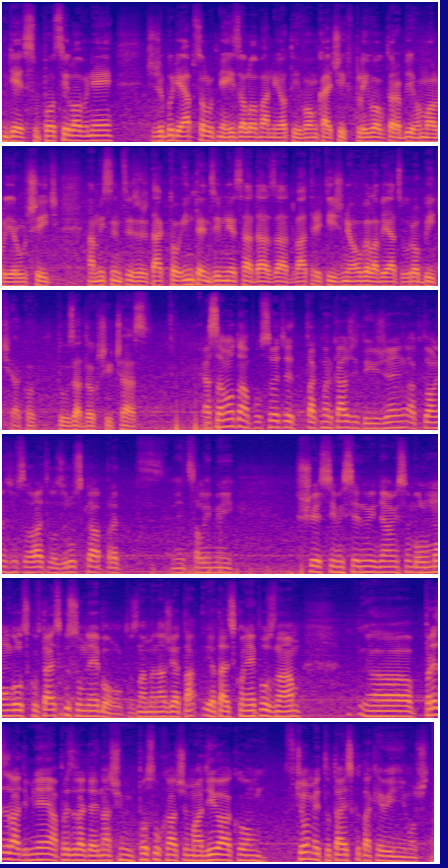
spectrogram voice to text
kde sú posilovne, čiže bude absolútne izolovaný od tých vonkajších vplyvov, ktoré by ho mohli rušiť. A myslím si, že takto intenzívne sa dá za 2-3 týždne oveľa viac urobiť ako tu za dlhší čas. Ja sa motam po svete takmer každý týždeň, aktuálne som sa vrátil z Ruska pred necelými 6-7 dňami som bol v Mongolsku, v Tajsku som nebol, to znamená, že ja, ta, ja Tajsko nepoznám. Uh, prezrať mne a prezrať aj našim poslucháčom a divákom, v čom je to Tajsko také výnimočné?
